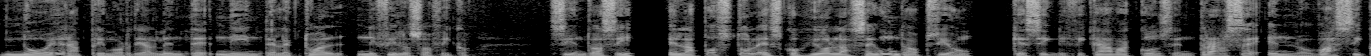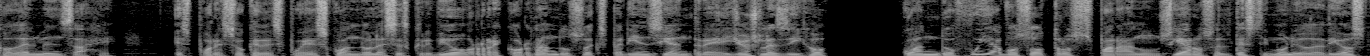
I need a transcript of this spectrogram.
no era primordialmente ni intelectual ni filosófico. Siendo así, el apóstol escogió la segunda opción, que significaba concentrarse en lo básico del mensaje. Es por eso que después, cuando les escribió recordando su experiencia entre ellos, les dijo, Cuando fui a vosotros para anunciaros el testimonio de Dios,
